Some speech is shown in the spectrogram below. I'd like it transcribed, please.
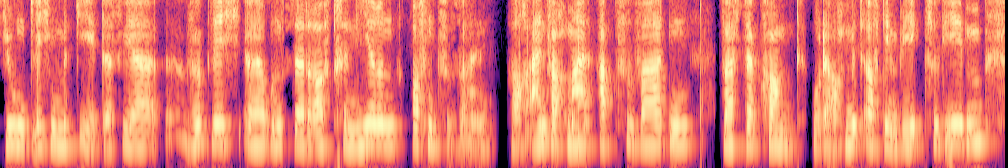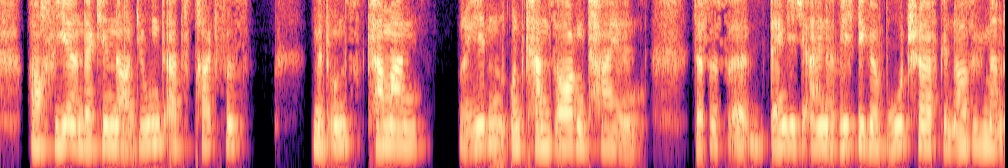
Jugendlichen mitgeht, dass wir wirklich äh, uns darauf trainieren, offen zu sein, auch einfach mal abzuwarten, was da kommt oder auch mit auf den Weg zu geben. Auch wir in der Kinder- und Jugendarztpraxis, mit uns kann man reden und kann Sorgen teilen. Das ist, äh, denke ich, eine wichtige Botschaft, genauso wie man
